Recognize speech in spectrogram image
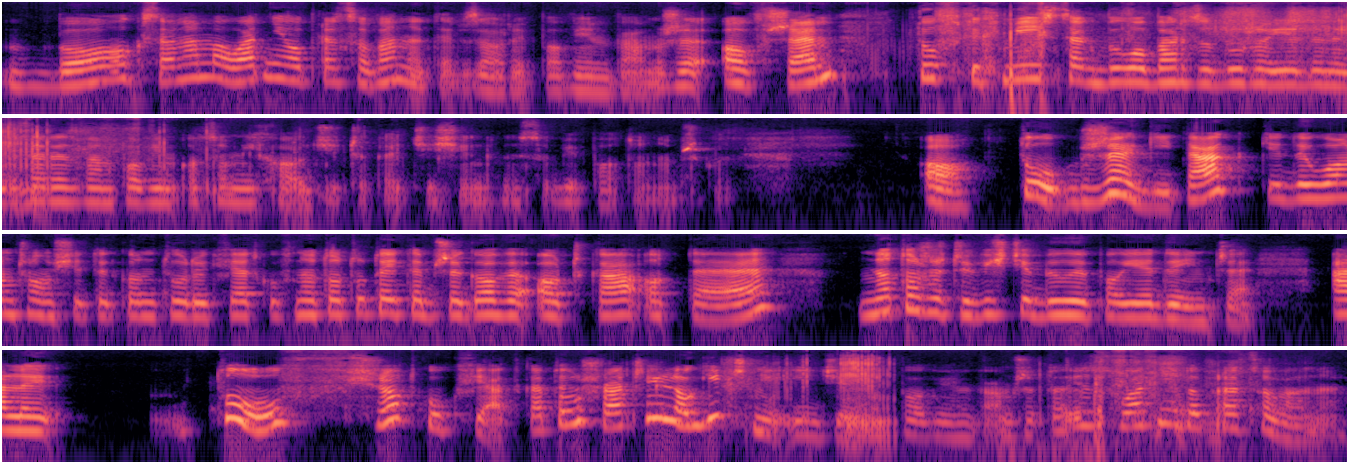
Bo Oksana ma ładnie opracowane te wzory, powiem Wam, że owszem, tu w tych miejscach było bardzo dużo jedynek, zaraz Wam powiem o co mi chodzi. Czekajcie, sięgnę sobie po to na przykład. O, tu brzegi, tak? Kiedy łączą się te kontury kwiatków, no to tutaj te brzegowe oczka, o te, no to rzeczywiście były pojedyncze. Ale tu w środku kwiatka to już raczej logicznie idzie i powiem Wam, że to jest ładnie dopracowane.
